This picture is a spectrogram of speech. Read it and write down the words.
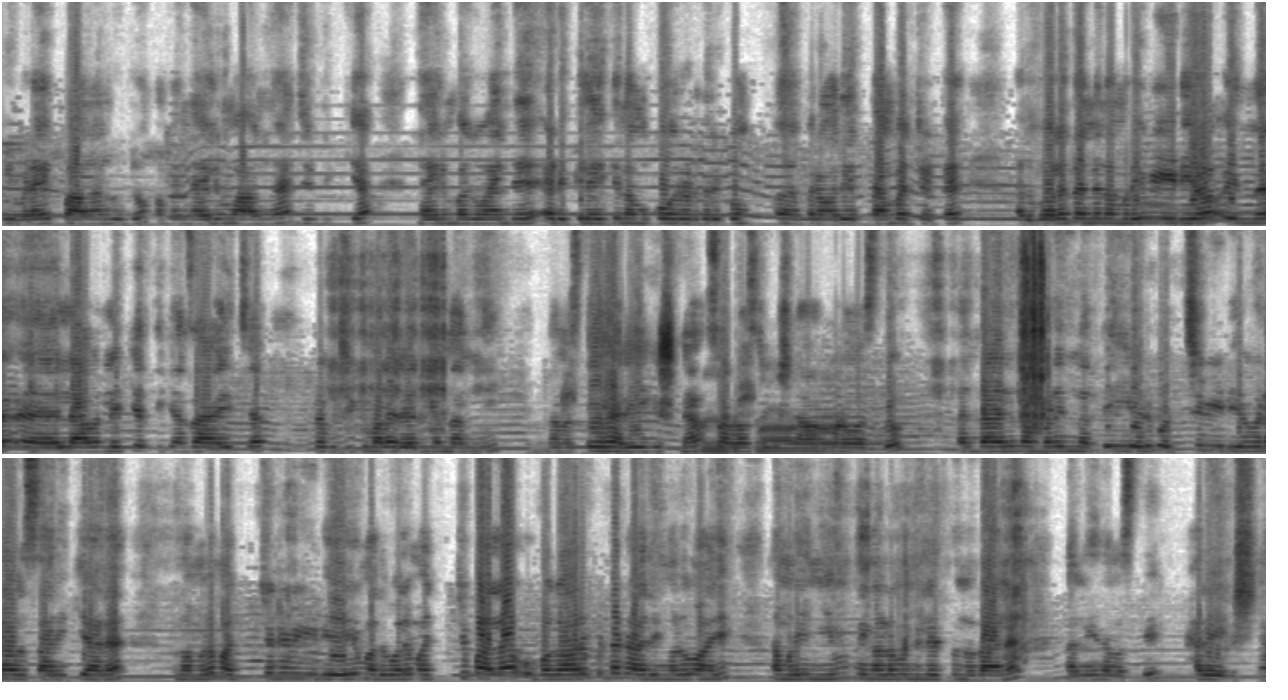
ഇവിടെ വാങ്ങാൻ കിട്ടും. അപ്പൊ എന്തായാലും വാങ്ങുക ജപിക്കുക. എന്തായാലും ഭഗവാന്റെ അടുക്കിലേക്ക് നമുക്ക് ഓരോരുത്തർക്കും പരമാവധി എത്താൻ പറ്റട്ടെ. അതുപോലെ തന്നെ നമ്മുടെ ഈ വീഡിയോ ഇന്ന് എല്ലാവരിലേക്ക് എത്തിക്കാൻ സഹായിച്ച പ്രഭുജിക്ക് വളരെയധികം നന്ദി. നമസ്തേ ഹരേ കൃഷ്ണ. സർവ സർവശ്രീ കൃഷ്ണ. കൃഷ്ണ വസ്തു എന്തായാലും നമ്മുടെ ഇന്നത്തെ ഈ ഒരു കൊച്ചു വീഡിയോ ഇവിടെ അവസാനിക്കുകയാണ്. നമ്മൾ മറ്റൊരു വീഡിയോയും അതുപോലെ മറ്റു പല ഉപകാരപ്പെട്ട കാര്യങ്ങളുമായി നമ്മൾ ഇനിയും നിങ്ങളുടെ മുന്നിൽ എത്തുന്നതാണ് നന്ദി നമസ്തേ. ഹരേ കൃഷ്ണ.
